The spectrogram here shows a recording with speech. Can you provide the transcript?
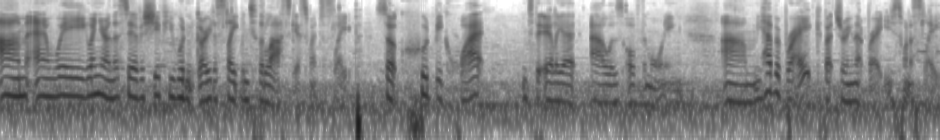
Um, and we, when you're on the service shift, you wouldn't go to sleep until the last guest went to sleep. So it could be quite into the earlier hours of the morning. Um, you have a break, but during that break, you just want to sleep.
